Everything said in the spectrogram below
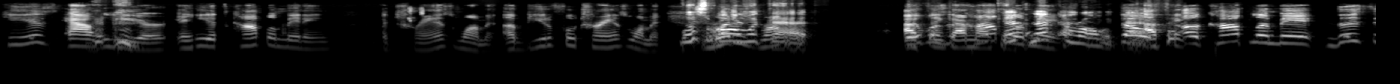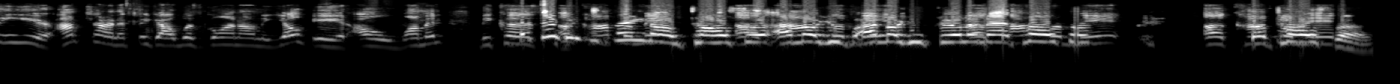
He is out here, and he is complimenting a trans woman, a beautiful trans woman. What's What wrong with wrong? that? I It was think a I might There's compliment. nothing wrong with So that. I think- a compliment. Listen here, I'm trying to figure out what's going on in your head, old woman, because But this a is the thing, though, Tulsa. a I know you. I know you feeling that, Tulsa. Compliment, But. Tulsa,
